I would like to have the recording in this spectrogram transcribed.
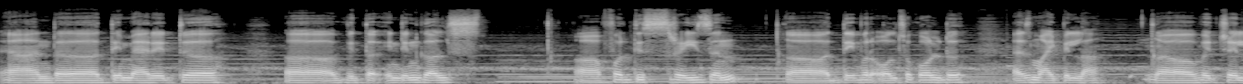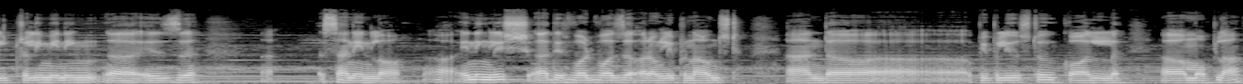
and they married with the Indian girls. for this reason, they were also called as Maipilla uh, which literally meaning uh, is uh, son-in-law. Uh, in English, uh, this word was wrongly pronounced, and people used to call Mopla.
